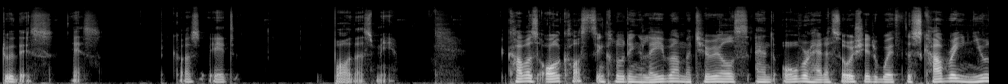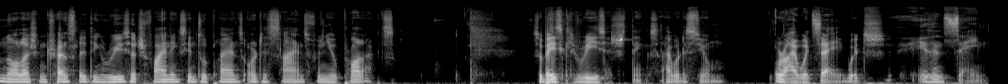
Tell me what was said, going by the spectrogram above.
do this, yes, because it bothers me. covers all costs, including labor, materials, and overhead associated with discovering new knowledge and translating research findings into plans or designs for new products. So basically, research things, I would assume, or I would say, which is insane.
